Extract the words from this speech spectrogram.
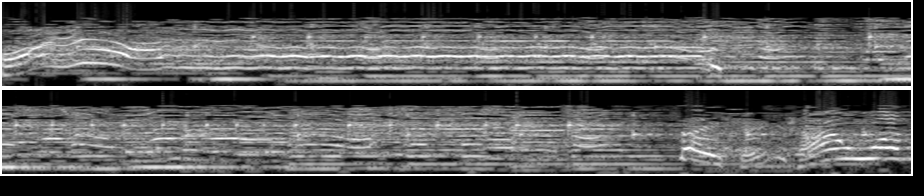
花样。在深山我。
